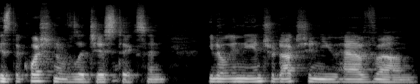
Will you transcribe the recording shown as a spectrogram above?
is the question of logistics. And you know, in the introduction, you have um,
